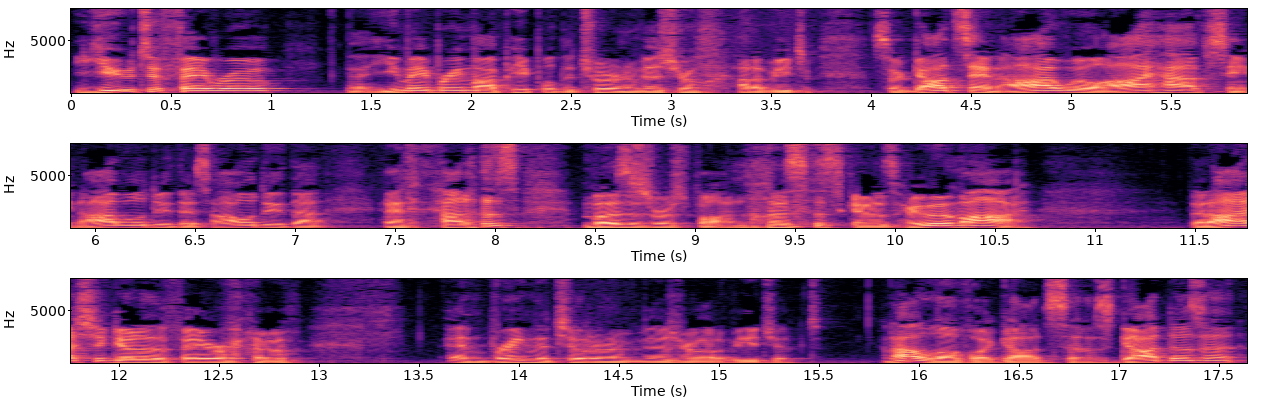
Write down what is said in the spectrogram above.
you to Pharaoh that you may bring my people, the children of Israel, out of Egypt. So God's saying, I will, I have seen, I will do this, I will do that. And how does Moses respond? Moses goes, Who am I that I should go to the Pharaoh and bring the children of Israel out of Egypt? And I love what God says. God doesn't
